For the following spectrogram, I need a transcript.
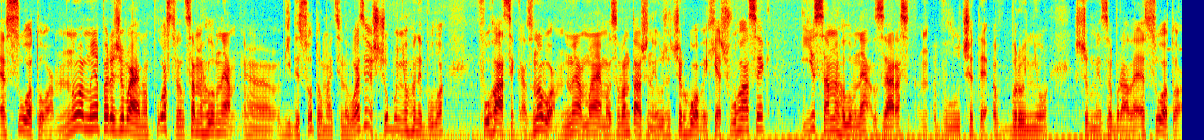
Есоту. Ну, ми переживаємо постріл. Саме головне е, від Есоту мається на увазі, щоб у нього не було фугасика. Знову ми маємо завантажений уже черговий хеш-фугасик. І саме головне зараз влучити в броню, щоб ми забрали Есото.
